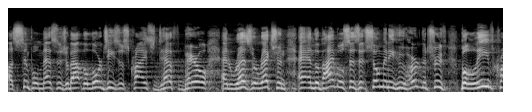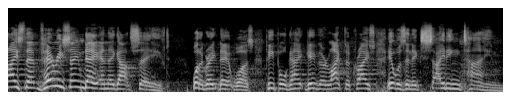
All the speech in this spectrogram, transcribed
a simple message about the Lord Jesus Christ's death, burial, and resurrection. And the Bible says that so many who heard the truth believed Christ that very same day and they got saved. What a great day it was. People gave their life to Christ. It was an exciting time.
